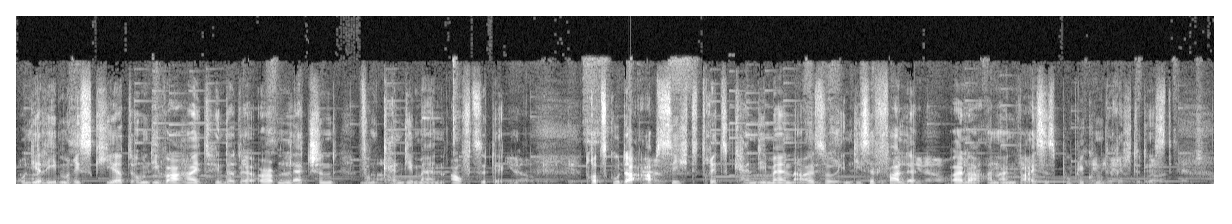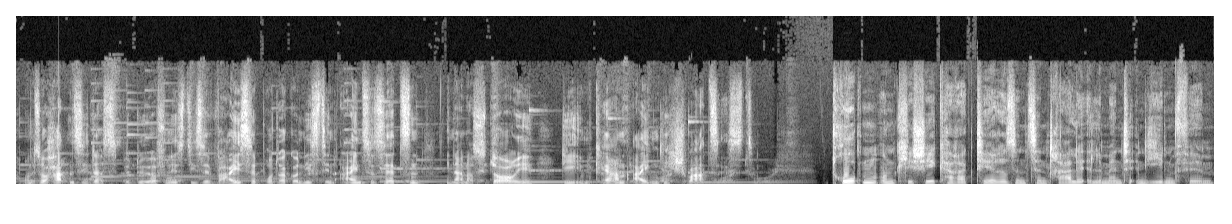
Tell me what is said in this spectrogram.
und ihr Leben riskiert, um die Wahrheit hinter der Urban Legend von Candyman aufzudecken. Trotz guter Absicht tritt Candyman also in diese Falle, weil er an ein weißes Publikum gerichtet ist. Und so hatten sie das Bedürfnis, diese weiße Protagonistin einzusetzen in einer Story, die im Kern eigentlich schwarz ist. Tropen und Klischee-Charaktere sind zentrale Elemente in jedem Film,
